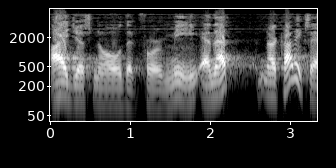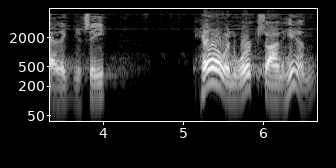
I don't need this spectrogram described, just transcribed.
I just know that for me, and that narcotics addict, you see, heroin works on him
